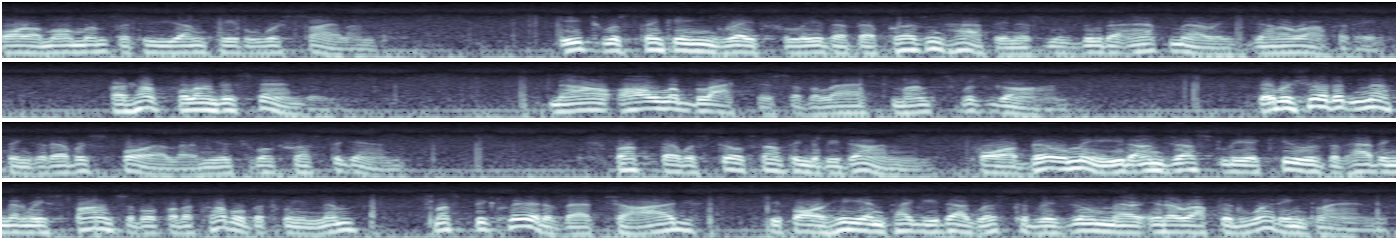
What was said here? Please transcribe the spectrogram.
For a moment, the two young people were silent. Each was thinking gratefully that their present happiness was due to Aunt Mary's generosity, her helpful understanding. Now all the blackness of the last months was gone. They were sure that nothing could ever spoil their mutual trust again. But there was still something to be done, for Bill Meade, unjustly accused of having been responsible for the trouble between them, must be cleared of that charge before he and Peggy Douglas could resume their interrupted wedding plans.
